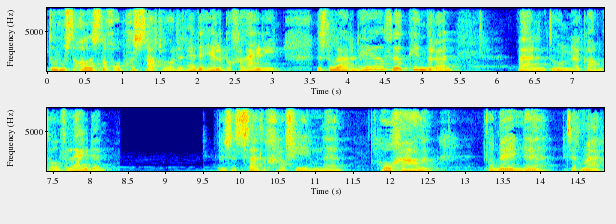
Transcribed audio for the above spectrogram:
toen moest alles nog opgestart worden, hè, de hele begeleiding. Dus toen waren heel veel kinderen, waren toen, uh, kwamen te overlijden. Dus er staat een grafje in uh, Hooghalen van mijn, uh, zeg maar,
